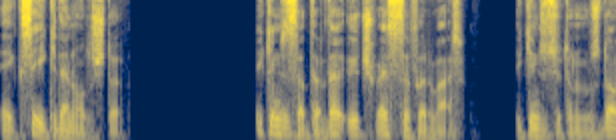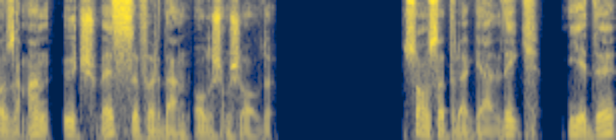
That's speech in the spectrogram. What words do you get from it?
eksi 2'den oluştu. İkinci satırda 3 ve 0 var. İkinci sütunumuz da o zaman 3 ve 0'dan oluşmuş oldu. Son satıra geldik. 7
